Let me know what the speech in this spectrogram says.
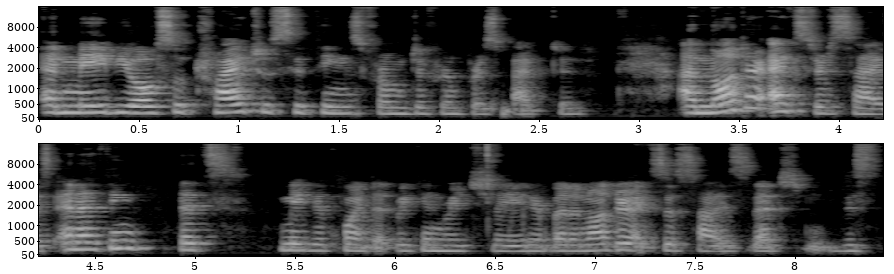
And maybe also try to see things from different perspective. Another exercise and i think that's maybe a point that we can reach later but another exercise that this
